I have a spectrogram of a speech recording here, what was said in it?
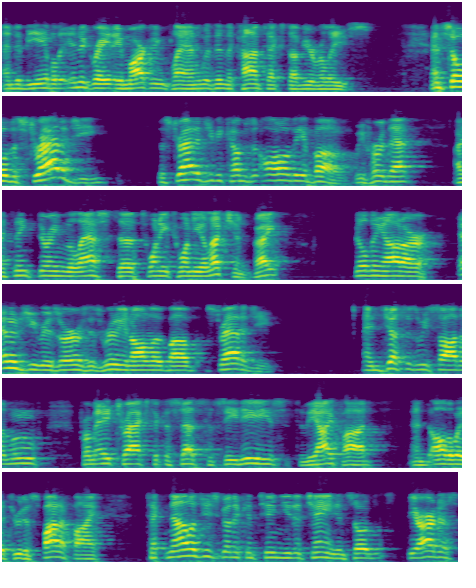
and to be able to integrate a marketing plan within the context of your release. And so the strategy, the strategy becomes an all of the above. We've heard that, I think, during the last uh, 2020 election, right? Building out our energy reserves is really an all of the above strategy. And just as we saw the move from eight tracks to cassettes to CDs to the iPod and all the way through to Spotify, technology is going to continue to change. And so the artists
